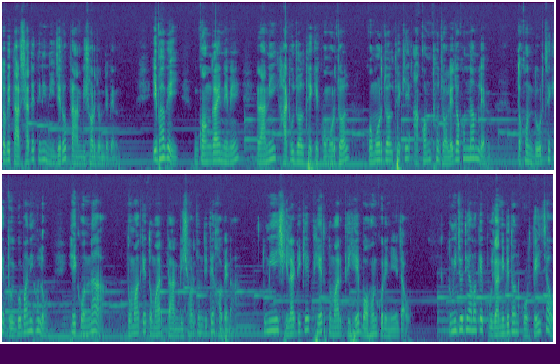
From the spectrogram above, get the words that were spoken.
তবে তার সাথে তিনি নিজেরও প্রাণ বিসর্জন দেবেন। এভাবেই গঙ্গায় নেমে রানী হাঁটু জল থেকে কোমর জল কোমর জল থেকে আকণ্ঠ জলে যখন নামলেন, তখন দূর থেকে দৈববাণী হলো, হে কন্যা, তোমাকে তোমার প্রাণ বিসর্জন দিতে হবে না। তুমি এই শিলাটিকে ফের তোমার গৃহে বহন করে নিয়ে যাও। তুমি যদি আমাকে পূজা নিবেদন করতেই চাও,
